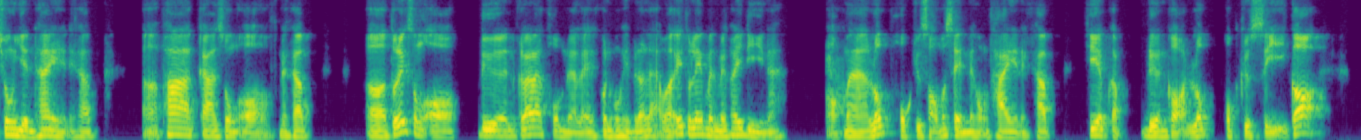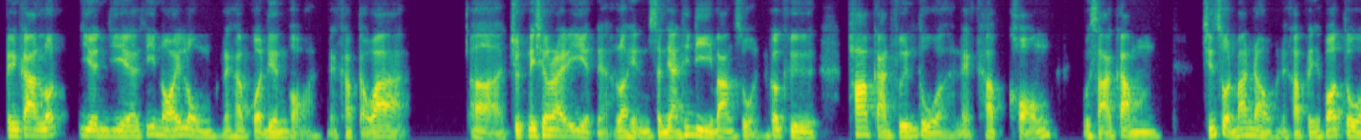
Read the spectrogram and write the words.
ช่วงเย็นให้นะครับภาคการส่งออกนะครับตัวเลขส่งออก เดือนกรกฎาคมเนี่ยหลายคนคงเห็นไปแล้วแหละว่าเอ้ยตัวเลขมันไม่ค่อยดีนะ ออกมาลบ 6.2%ในของไทยนะครับ เทียบกับเดือนก่อนลบ 6.4 ก็เป็นการลดเยือนเยียที่น้อยลงนะครับ กว่าเดือนก่อนนะครับ แต่ว่าจุดในเชิงรายละเอียดเนี่ยเราเห็นสัญญาณที่ดีบางส่วนก็คือภาพการฟื้นตัวนะครับของอุตสาหกรรมชิ้นส่วนบ้านเรานะครับโดยเฉพาะตัว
